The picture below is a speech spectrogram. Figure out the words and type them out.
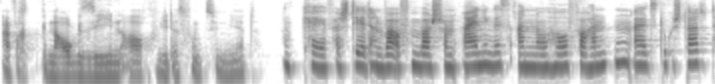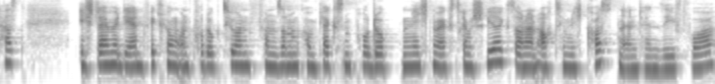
einfach genau gesehen, auch wie das funktioniert. Okay, verstehe. Dann war offenbar schon einiges an Know-how vorhanden, als du gestartet hast. Ich stelle mir die Entwicklung und Produktion von so einem komplexen Produkt nicht nur extrem schwierig, sondern auch ziemlich kostenintensiv vor.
